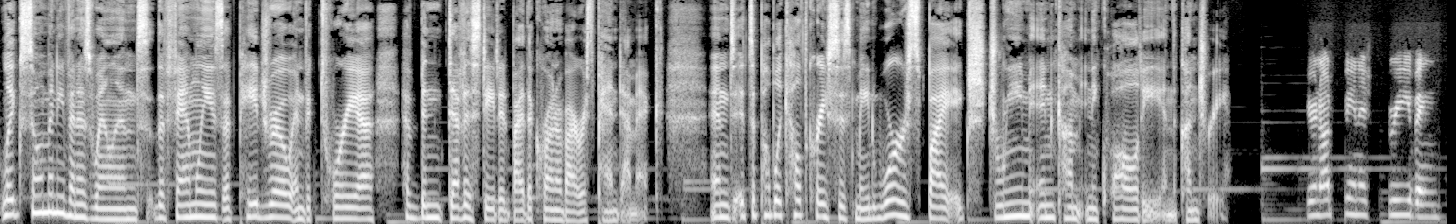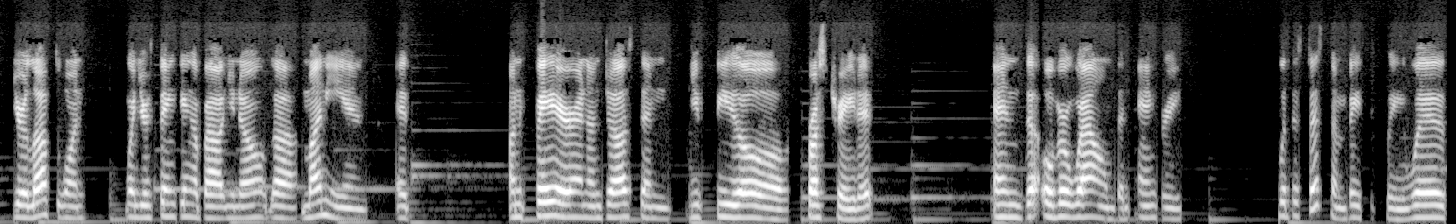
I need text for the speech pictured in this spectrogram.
like so many Venezuelans, the families of Pedro and Victoria have been devastated by the coronavirus pandemic. And it's a public health crisis made worse by extreme income inequality in the country. You're not finished grieving your loved one when you're thinking about, you know, the money and it's unfair and unjust and you feel frustrated and overwhelmed and angry with the system basically with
